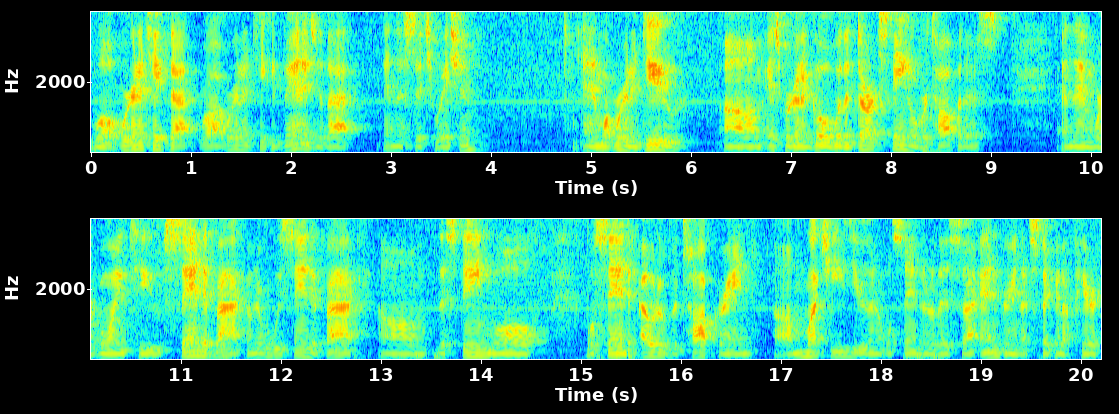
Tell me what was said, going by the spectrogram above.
Well, we're going to take that, uh, we're going to take advantage of that in this situation. And what we're going to do um, is we're going to go with a dark stain over top of this and then we're going to sand it back. Whenever we sand it back, um, the stain will will sand out of the top grain uh, much easier than it will sand out of this uh, end grain that's sticking up here.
